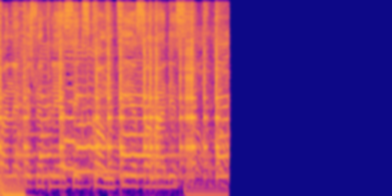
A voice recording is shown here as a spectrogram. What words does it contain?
pan if it's play a six come, tear some of this.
